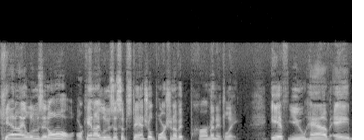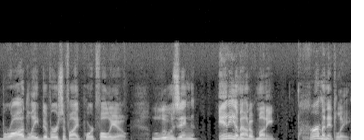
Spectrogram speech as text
can I lose it all or can I lose a substantial portion of it permanently? if you have a broadly diversified portfolio, losing any amount of money permanently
